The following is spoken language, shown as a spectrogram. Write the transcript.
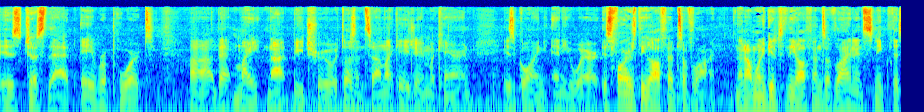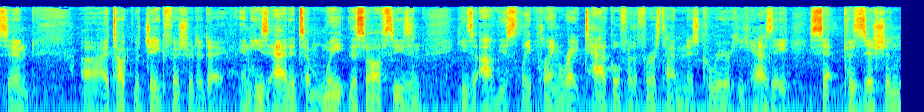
is just that a report uh, that might not be true. It doesn't sound like AJ McCarron is going anywhere. As far as the offensive line, and I want to get to the offensive line and sneak this in. Uh, I talked with Jake Fisher today, and he's added some weight this offseason. He's obviously playing right tackle for the first time in his career. He has a set position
